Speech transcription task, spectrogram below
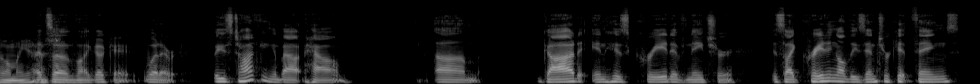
Oh my god and so I'm like, okay, whatever. But he's talking about how um, God, in his creative nature, is like creating all these intricate things.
